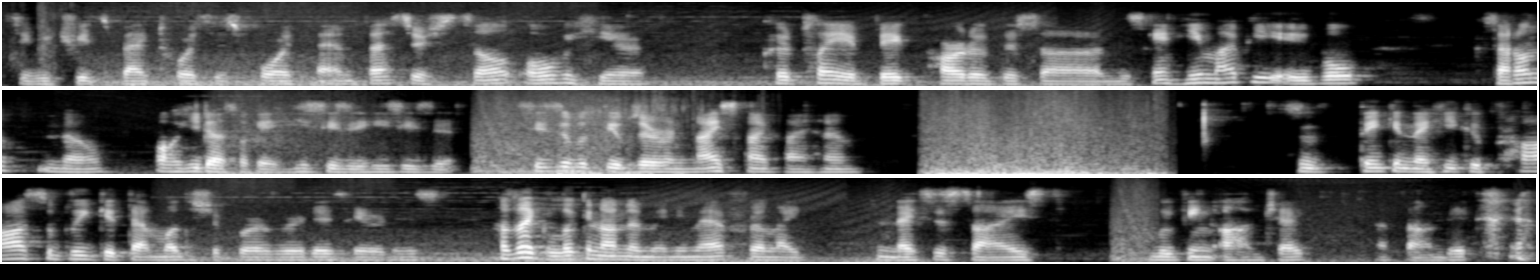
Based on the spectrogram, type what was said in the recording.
as he retreats back towards his fourth. That Infestor still over here could play a big part of this uh this game. He might be able, cause I don't know. Oh, he does. Okay, he sees it. He sees it. Sees it with the Observer. Nice snipe by him So thinking that he could possibly get that mothership wherever it is. Here it is. I was like looking on the minimap for like an exercised moving object. I found it.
